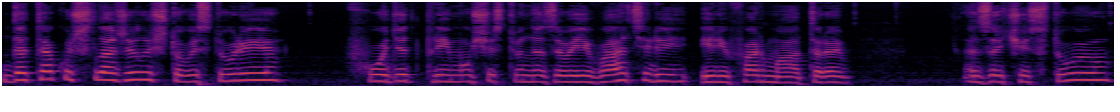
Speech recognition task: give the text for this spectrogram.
Да так уж сложилось, что в истории входят преимущественно завоеватели и реформаторы, зачастую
